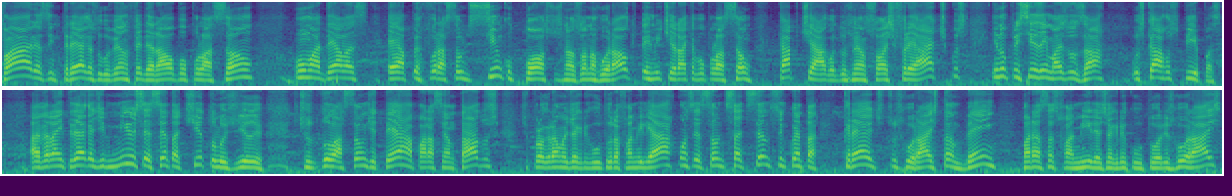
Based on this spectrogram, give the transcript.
várias entregas do governo federal à população. Uma delas é a perfuração de cinco poços na zona rural, que permitirá que a população capte água dos lençóis freáticos e não precisem mais usar os carros-pipas. Haverá entrega de 1.060 títulos de titulação de terra para assentados de programa de agricultura familiar, concessão de 750 créditos rurais também para essas famílias de agricultores rurais.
